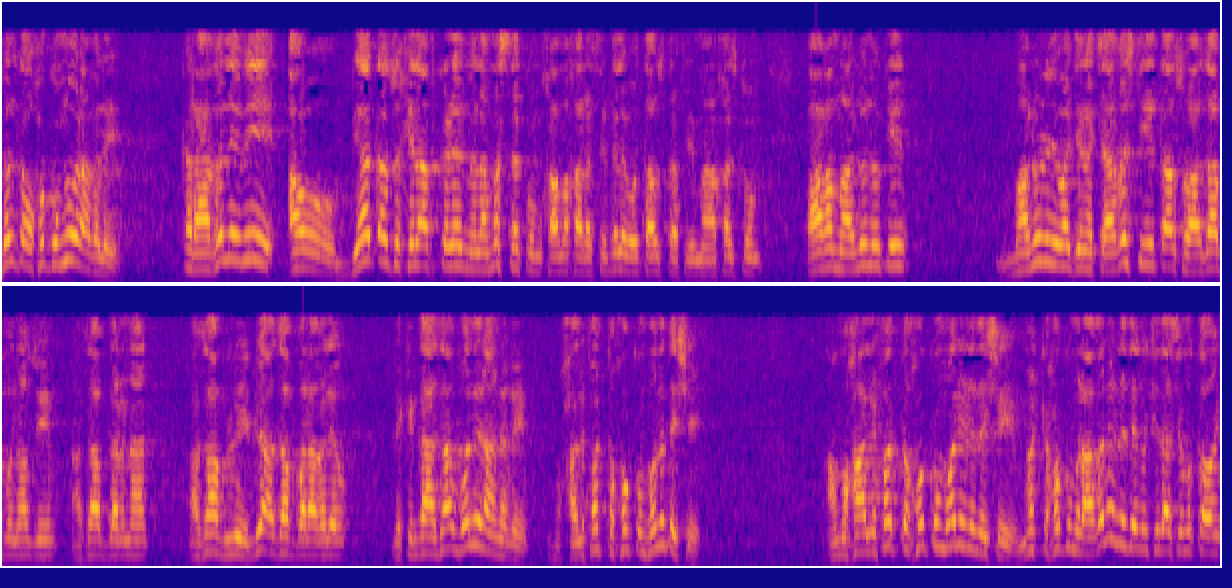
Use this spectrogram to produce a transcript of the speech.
دلته حکم نور راغلی کراغلی وی او بیا تاسو خلاف کړي نو لمسکم خامخ رسیدل او تاسو ته فيما اخذتم هغه مالونو کې مالونو دی وجنه چاغستی تاسو عذاب نازم عذاب درناک عذاب لوی لوی عذاب براغله لیکن دا عذاب ولې رانغی مخالفت ته حکم هونه دي شي او مخالفت ته حکم ولې نه دي شي مکه حکم راغله نه دي نو چې دا سم کوي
